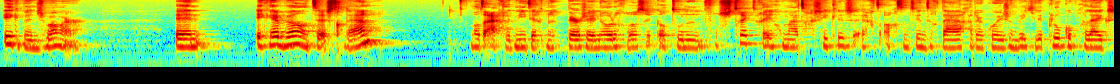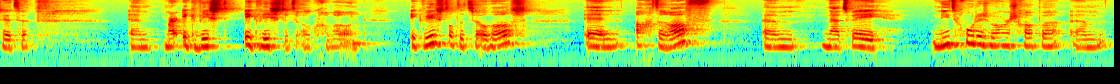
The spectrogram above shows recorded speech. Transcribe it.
Ik ben zwanger. En ik heb wel een test gedaan. Wat eigenlijk niet echt per se nodig was. Ik had toen een volstrekt regelmatige cyclus, echt 28 dagen. Daar kon je zo'n beetje de klok op gelijk zetten. Um, maar ik wist, ik wist het ook gewoon. Ik wist dat het zo was. En achteraf, um, na twee niet goede zwangerschappen, um,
